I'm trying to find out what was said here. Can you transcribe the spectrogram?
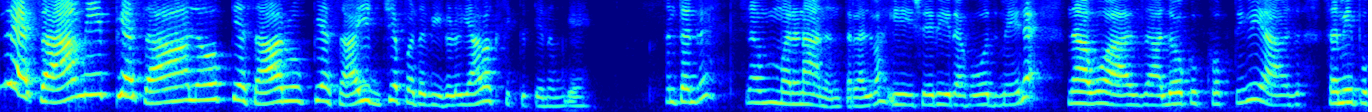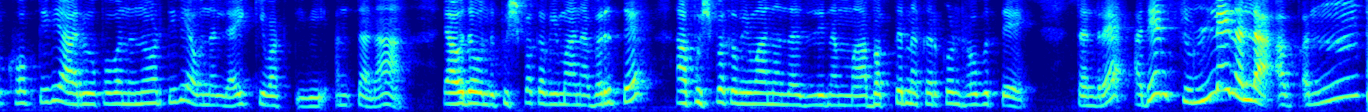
ಅಂದರೆ ಸಾಮೀಪ್ಯ ಸಾಲೋಕ್ಯ ಸಾರೂಪ್ಯ ಸಾಯುಜ್ಯ ಪದವಿಗಳು ಯಾವಾಗ ಸಿಕ್ಕುತ್ತೆ ನಮಗೆ? ಅಂತಂದರೆ ನಾವು ಮರಣಾನಂತರ ಅಲ್ವಾ? ಈ ಶರೀರ ಹೋದ್ಮೇಲೆ ನಾವು ಆ ಲೋಕಕ್ಕೆ ಹೋಗ್ತೀವಿ, ಆ ಸಮೀಪಕ್ಕೆ ಹೋಗ್ತೀವಿ, ಆ ರೂಪವನ್ನು ನೋಡ್ತೀವಿ, ಅವನಲ್ಲಿ ಐಕ್ಯವಾಗ್ತೀವಿ ಅಂತನಾ? ಯಾವುದೋ ಒಂದು ಪುಷ್ಪಕ ವಿಮಾನ ಬರುತ್ತೆ, ಆ ಪುಷ್ಪಕ ವಿಮಾನದಲ್ಲಿ ನಮ್ಮ ಭಕ್ತರನ್ನ ಕರ್ಕೊಂಡು ಹೋಗುತ್ತೆ ಅಂತಂದರೆ ಅದೇನು ಸುಳ್ಳೇನಲ್ಲ ಅಂಥ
